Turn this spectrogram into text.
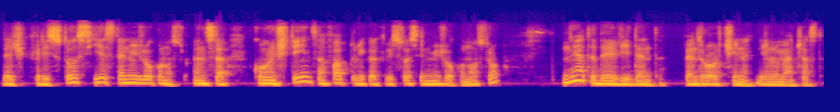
Deci Hristos este în mijlocul nostru. Însă conștiința faptului că Hristos e în mijlocul nostru nu e atât de evidentă pentru oricine din lumea aceasta.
